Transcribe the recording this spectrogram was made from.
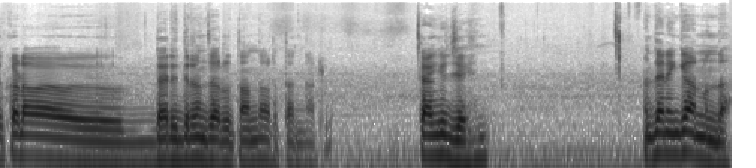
ఎక్కడ దరిద్రం జరుగుతుందో అర్థం కావట్లేదు. థ్యాంక్ యూ జై హింద్. దానికి అనుందా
